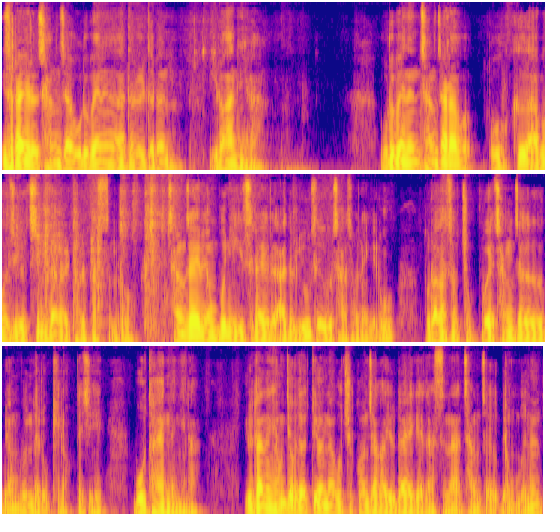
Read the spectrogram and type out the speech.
이스라엘의 장자 우르벤의 아들들은 이러하니라. 우르벤은 장자라도 그 아버지의 침상을 더럽혔으므로 장자의 명분이 이스라엘의 아들 요셉의 자손에게로 돌아가서 족보의 장자의 명분대로 기록되지 못하였느니라. 유다는 형제보다 뛰어나고 주권자가 유다에게 났으나 장자의 명분은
